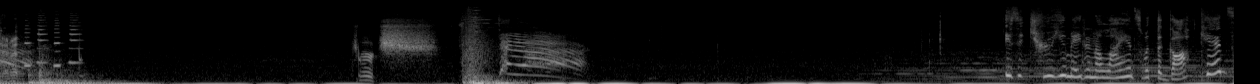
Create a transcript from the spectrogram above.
damn it. Church. Is it true you made an alliance with the Goth kids?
